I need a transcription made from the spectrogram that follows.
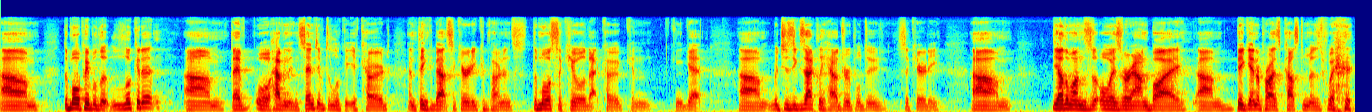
Um, the more people that look at it, um, they have, or have an incentive to look at your code and think about security components, the more secure that code can, can get, um, which is exactly how Drupal do security. Um, the other one's are always around by um, big enterprise customers where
